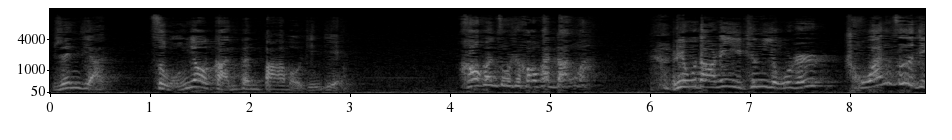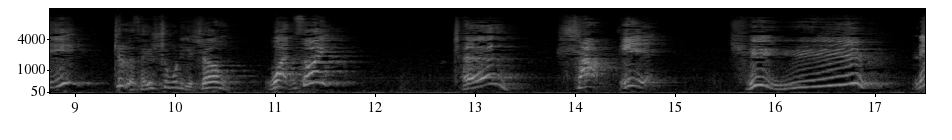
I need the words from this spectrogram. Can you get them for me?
人家总要赶奔八宝金殿。好汉做事好汉当嘛。刘大人一听有人传自己。这才说了一声“万岁”，臣上殿去了。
